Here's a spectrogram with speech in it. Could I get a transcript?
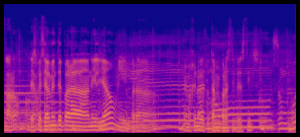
Claro. obviamente. especialmente para Neil Young y para, me imagino que también para Steve Stills. Uno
